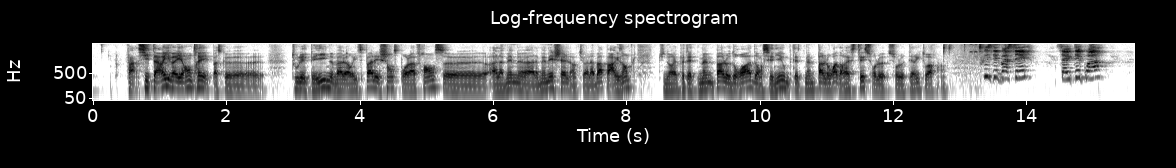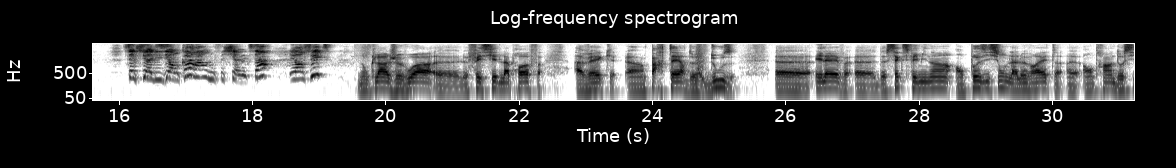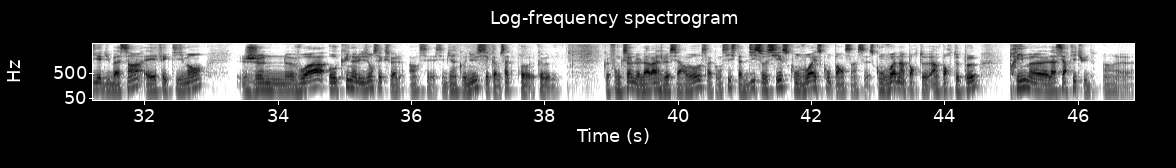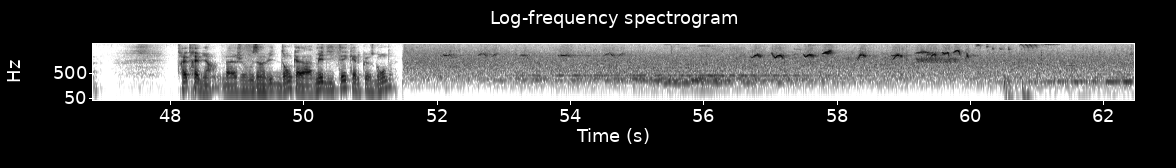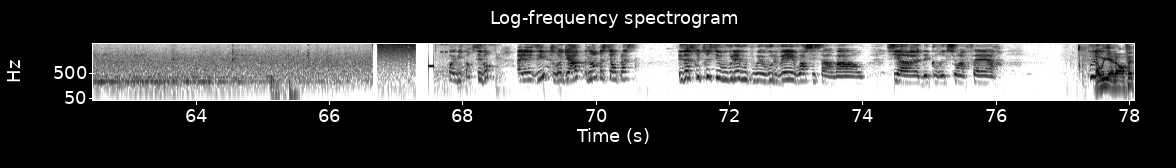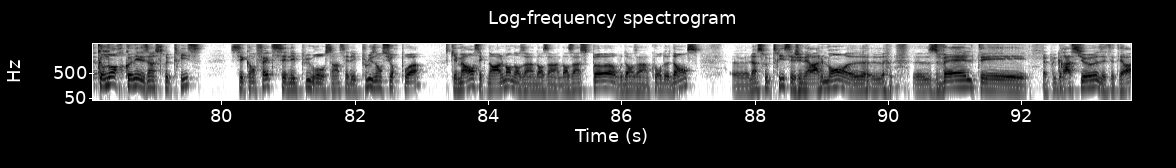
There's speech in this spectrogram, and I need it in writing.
Enfin, si tu arrives à y rentrer, parce que euh, tous les pays ne valorisent pas les chances pour la France euh, à, la même, à la même échelle. Hein. Tu vois, là-bas, par exemple, tu n'aurais peut-être même pas le droit d'enseigner ou peut-être même pas le droit de rester sur le, sur le territoire. Hein. Ce qui s'est passé, ça a été quoi? Sexualisé encore, hein, on nous fait chier avec ça. Et ensuite? Donc là, je vois euh, le fessier de la prof avec un parterre de 12 euh, élèves euh, de sexe féminin en position de la levrette en train d'osciller du bassin. Et effectivement, je ne vois aucune allusion sexuelle. Hein. C'est bien connu, c'est comme ça que, que, fonctionne le lavage de cerveau. Ça consiste à dissocier ce qu'on voit et ce qu'on pense. Hein. Ce qu'on voit n'importe peu prime la certitude. Hein. Très très bien. Ben, je vous invite donc à méditer quelques secondes. Pourquoi 8 ans C'est bon Allez-y, je regarde. Non, restez en place. Les instructrices, si vous voulez, vous pouvez vous lever et voir si ça va, s'il y a des corrections à faire. Ah oui, alors en fait, comment on reconnaît les instructrices C'est qu'en fait, c'est les plus grosses, hein, c'est les plus en surpoids. Ce qui est marrant, c'est que normalement, dans un, dans, un, dans un sport ou dans un cours de danse, euh, l'instructrice est généralement euh, euh, svelte et la plus gracieuse, etc.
